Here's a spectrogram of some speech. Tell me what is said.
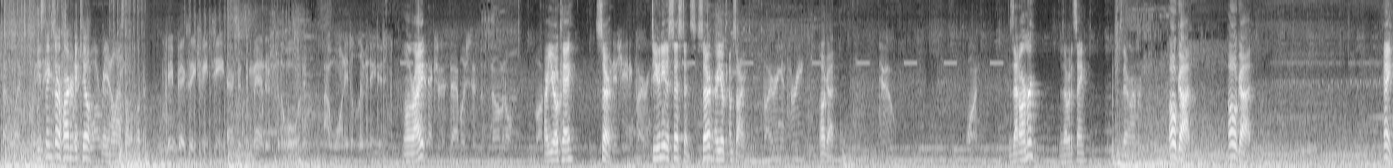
satellite. These things are harder to kill to our than in the last level. Okay. Apex HVT act as commanders for the Horde. I want it eliminated. All right. Connection established. Systems nominal. Are you okay? Sir, Initiating firing. do you need assistance? Sir, are you I'm sorry. Firing in three, Oh god. two, one. Is that armor? Is that what it's saying? Is there armor? Oh god. Oh god. Hey,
